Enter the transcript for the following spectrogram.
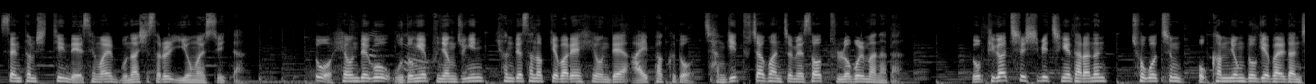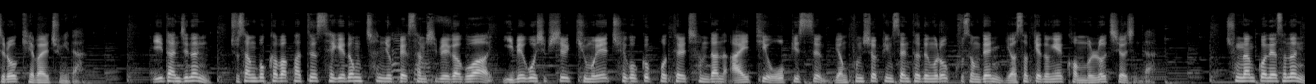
센텀시티 내 생활 문화시설을 이용할 수 있다. 또 해운대구 우동에 분양 중인 현대산업개발의 해운대 아이파크도 장기 투자 관점에서 둘러볼 만하다. 높이가 72층에 달하는 초고층 복합용도 개발 단지로 개발 중이다. 이 단지는 주상복합 아파트 세계동 1631가구와 250실 규모의 최고급 호텔 첨단 IT 오피스 명품 쇼핑센터 등으로 구성된 6개 동의 건물로 지어진다. 충남권에서는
